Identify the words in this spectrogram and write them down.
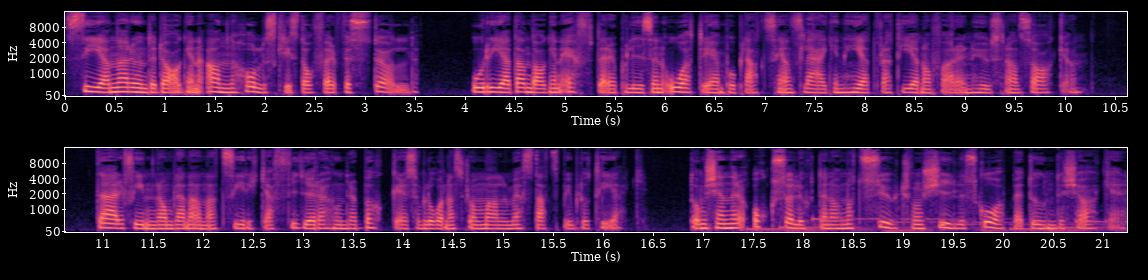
Senare under dagen anhålls Kristoffer för stöld och redan dagen efter är polisen återigen på plats i hans lägenhet för att genomföra en husrannsakan. Där finner de bland annat cirka 400 böcker som lånas från Malmö stadsbibliotek. De känner också lukten av något surt från kylskåpet och undersöker.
